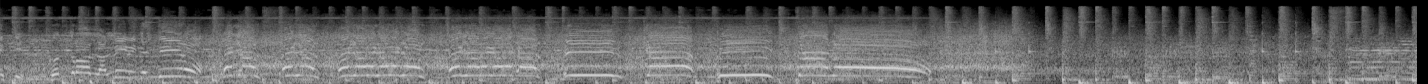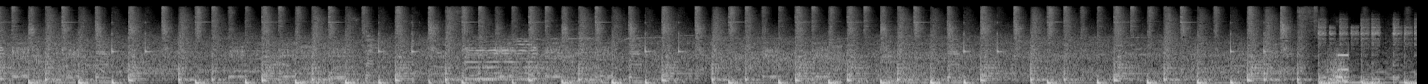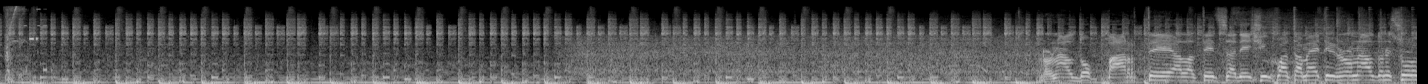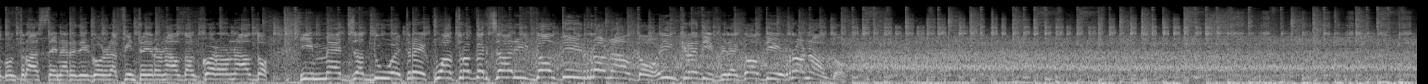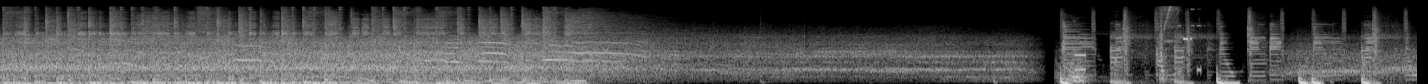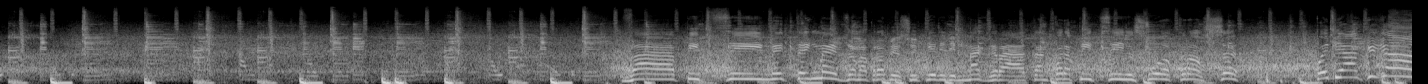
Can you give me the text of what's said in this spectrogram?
Zanetti, controlla, al limite il tiro, e gol, e gol, e gol, e gol, e gol, e gol, e gol, e gol, il capitano! Ronaldo parte all'altezza dei 50 metri, Ronaldo nessuno contrasta in area di rigore, la finta di Ronaldo, ancora Ronaldo. In mezzo a 2, 3, 4 avversari, gol di Ronaldo, incredibile gol di Ronaldo. Pizzi, mette in mezzo ma proprio sui piedi di Magrata, ancora Pizzi il suo cross, poi Bianchi, gol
